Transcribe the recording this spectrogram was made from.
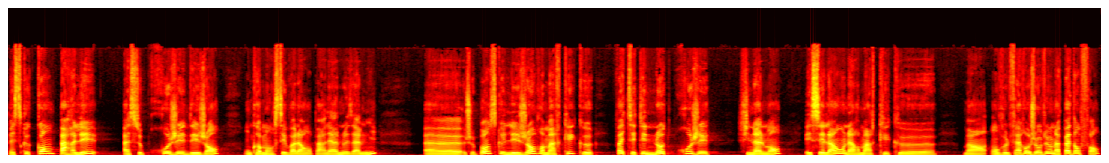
parce que quand on parlait à ce projet des gens, on commençait voilà, on parlait à nos amis. je pense que les gens remarquaient que en fait, c'était notre projet finalement. Et c'est là où on a remarqué que ben, on veut le faire aujourd'hui. On n'a pas d'enfants.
